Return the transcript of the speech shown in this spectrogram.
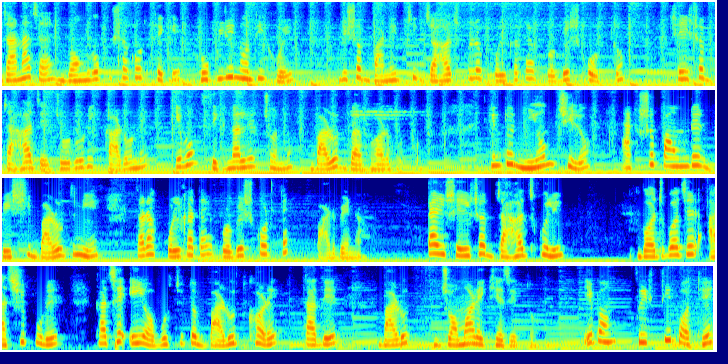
জানা যায়, বঙ্গোপসাগর থেকে হুগলি নদী হয়ে যেসব বাণিজ্যিক জাহাজগুলো কলকাতায় প্রবেশ করত সেই সব জাহাজে জরুরি কারণে এবং সিগন্যালের জন্য বারুদ ব্যবহার হতো। কিন্তু নিয়ম ছিল, একশো পাউন্ডের বেশি বারুদ নিয়ে তারা কলকাতায় প্রবেশ করতে পারবে না। তাই সেই সব জাহাজগুলি বজবজের আছিপুরের কাছে এই অবস্থিত বারুদ ঘরে তাদের বারুদ জমা রেখে যেত। এবং ফিরতি পথে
